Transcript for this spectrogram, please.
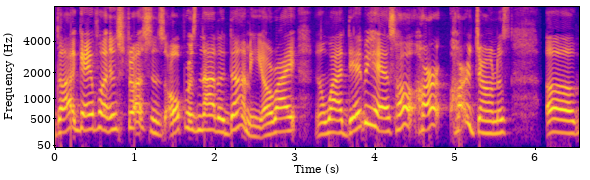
God gave her instructions. Oprah's not a dummy, all right? And while Debbie has her her, her journals, uh,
